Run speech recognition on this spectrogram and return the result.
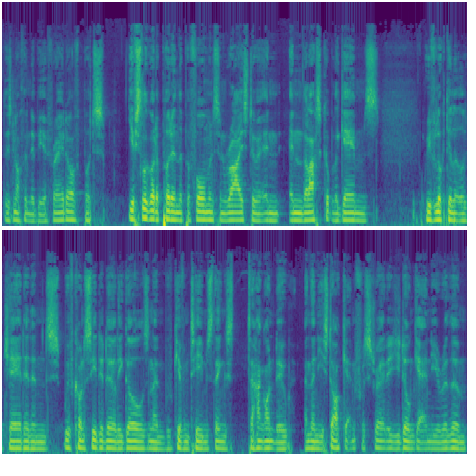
there's nothing to be afraid of. But you've still got to put in the performance and rise to it. And in the last couple of games, we've looked a little jaded and we've conceded early goals, and then we've given teams things to hang on to, and then you start getting frustrated. You don't get into your rhythm,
